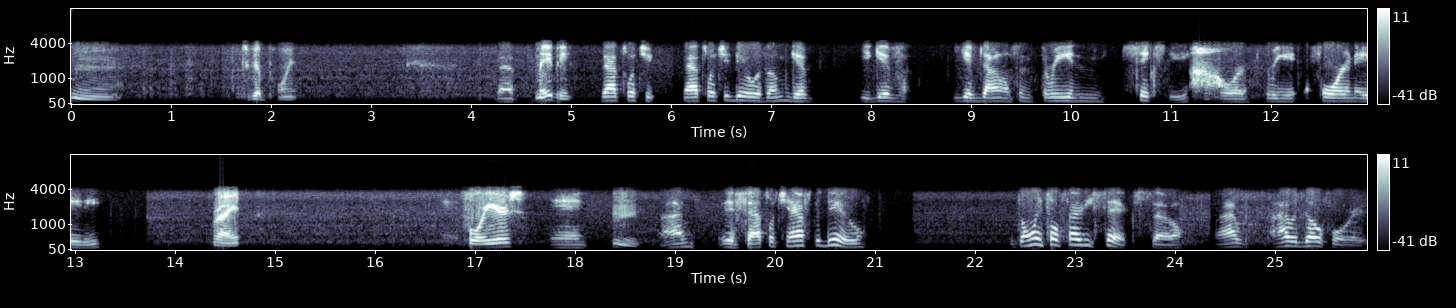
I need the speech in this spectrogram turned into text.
mm, it's a good point. That Maybe. that's what you that's what you do with them. Give you give you give Donaldson three and sixty Oh. or three four and eighty, Right. Four years. and Hmm. I'm if that's what you have to do. It's only till thirty six, so I I would go for it.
